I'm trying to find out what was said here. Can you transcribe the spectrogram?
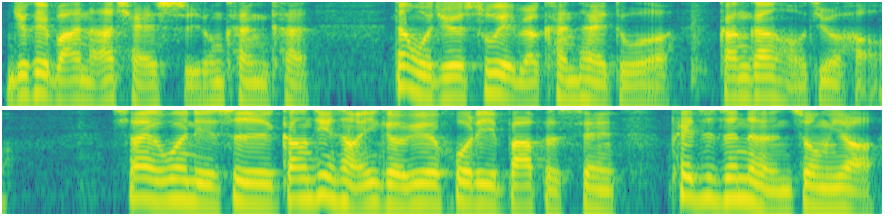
你就可以把它拿起来使用看看。但我觉得书也不要看太多了，刚刚好就好。下一个问题是，刚进场一个月获利八 percent，配置真的很重要。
